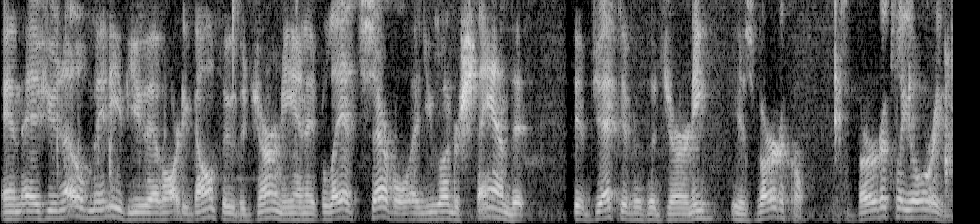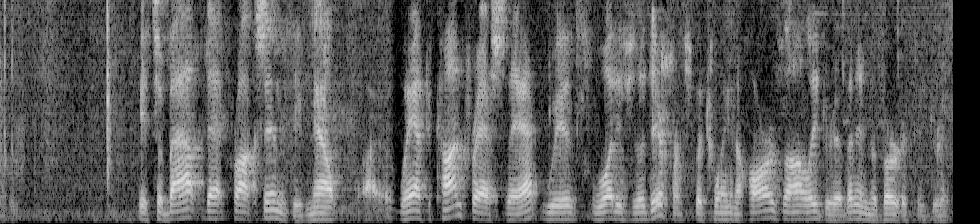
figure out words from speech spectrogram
And as you know, many of you have already gone through the journey and have led several, and you understand that the objective of the journey is vertical, it's vertically oriented. It's about that proximity. Now, we have to contrast that with what is the difference between a horizontally driven and a vertically driven.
